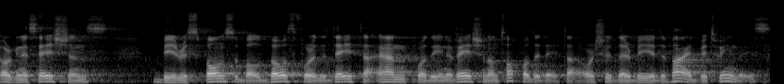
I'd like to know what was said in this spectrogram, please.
organizations be responsible both for the data and for the innovation on top of the data, or should there be a divide between these?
